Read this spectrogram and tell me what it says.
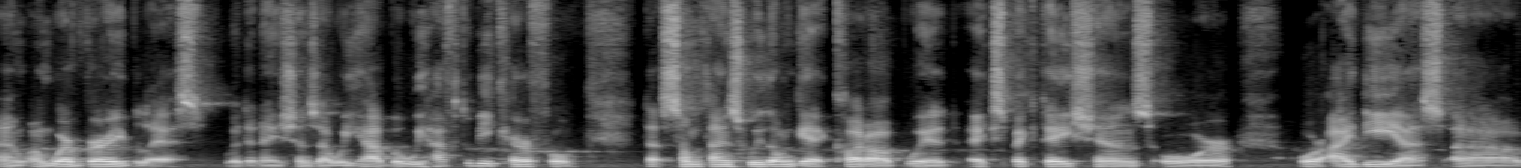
and and we're very blessed with the nations that we have. But we have to be careful that sometimes we don't get caught up with expectations or or ideas, uh,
